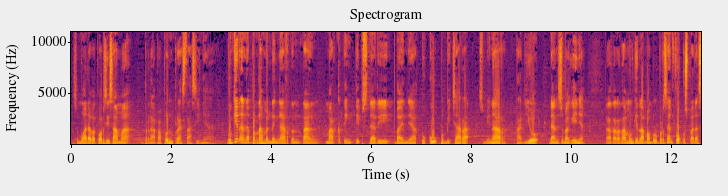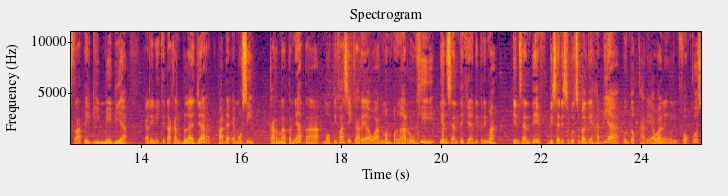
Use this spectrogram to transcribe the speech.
Semua dapat porsi sama, berapapun prestasinya. Mungkin Anda pernah mendengar tentang marketing tips dari banyak buku, pembicara, seminar, radio, dan sebagainya. Rata-rata mungkin 80% fokus pada strategi media Kali ini kita akan belajar pada emosi karena ternyata motivasi karyawan mempengaruhi insentif yang diterima. Insentif bisa disebut sebagai hadiah untuk karyawan yang lebih fokus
